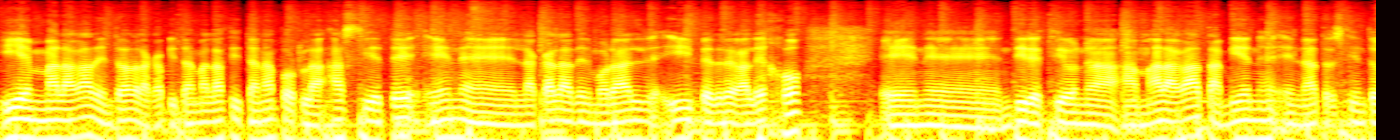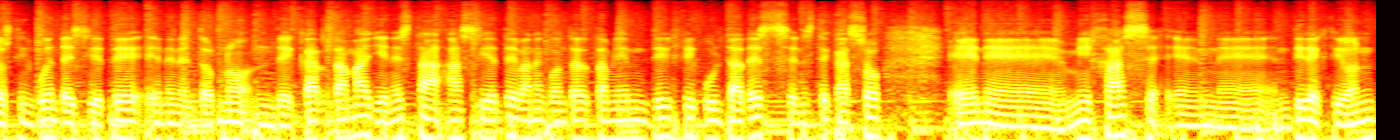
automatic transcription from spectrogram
y en Málaga, de entrada a la capital malacitana por la A7 en la Cala del Moral y Pedregalejo en, dirección a, Málaga, también en la 357 en el entorno de Cártama y en esta A7 van a encontrar también dificultades, en este caso en eh, Mijas, en, en, dirección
